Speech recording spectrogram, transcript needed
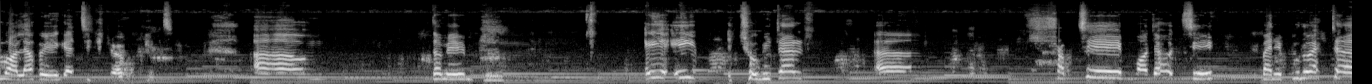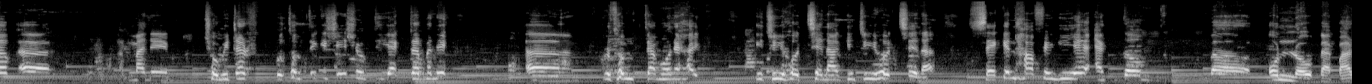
বলা হয়ে গেছে তবে এই এই ছবিটার সবচেয়ে মজা হচ্ছে মানে পুরো একটা মানে ছবিটার প্রথম থেকে শেষ অবধি একটা মানে প্রথমটা মনে হয় কিছুই হচ্ছে না, কিছুই হচ্ছে না। সেকেন্ড হাফে গিয়ে একদম অন্য ব্যাপার।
